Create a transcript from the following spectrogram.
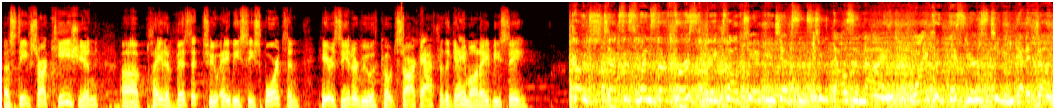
Uh, Steve Sarkisian uh, paid a visit to ABC Sports, and here's the interview with Coach Sark after the game on ABC. Coach, Texas wins their first Big 12 championship since 2009. Why could this year's team get it done?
